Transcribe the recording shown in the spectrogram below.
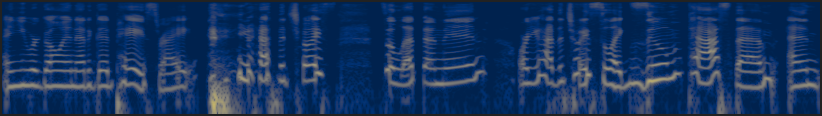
and you were going at a good pace, right? you had the choice to let them in or you had the choice to like zoom past them and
